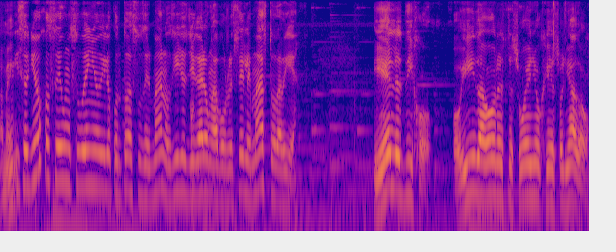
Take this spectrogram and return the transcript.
Amén. Y soñó José un sueño y lo contó a sus hermanos, y ellos llegaron a aborrecerle más todavía. Y él les dijo, oíd ahora este sueño que he soñado.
